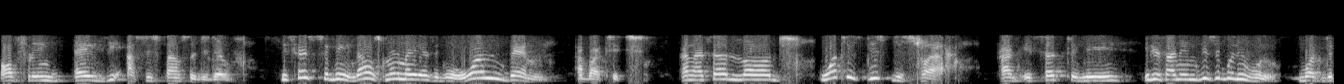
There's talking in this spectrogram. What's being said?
offering every assistance to the devil. He says to me, that was many, many years ago, warn them about it. And I said, Lord, what is this destroyer? And he said to me, it is an invisible evil, but the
